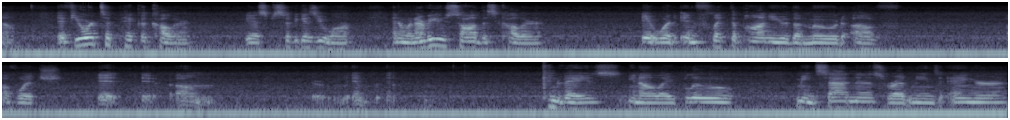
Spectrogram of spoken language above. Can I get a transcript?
No. If you were to pick a color, be as specific as you want, and whenever you saw this color, it would inflict upon you the mood of, of which it, it um, conveys. You know, like blue means sadness, red means anger,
